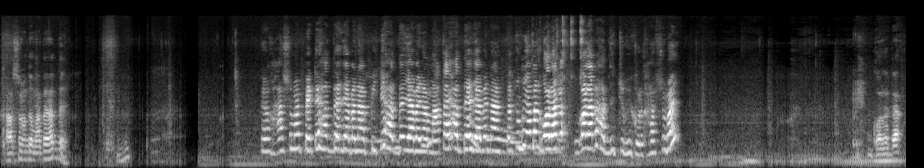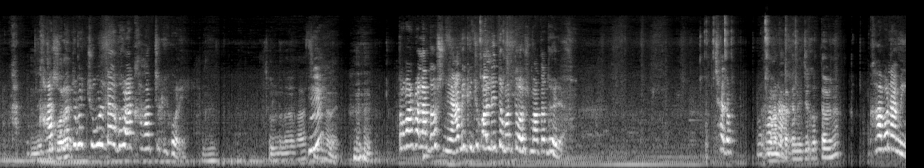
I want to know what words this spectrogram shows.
খাওয়ার সময় তো মাথায় হাত দেয় পেটে হাত দেওয়া যাবে না পিঠে হাত দেওয়া যাবে না মাথায় হাত দেওয়া যাবে না। তা তুমি আমার গলা গলাটা হাত দিচ্ছ কি করে খাওয়ার সময় গলাটা খাওয়ার সময় তুমি চুলটা ধরা খাওয়াচ্ছ কি করে। চুলটা ধরে খাওয়াচ্ছি কীভাবে? তোমার বেলা দোষ নেই আমি কিছু করলেই তোমার দোষ মাথা ধরে। ছাড়ো খাব না। নিচে করতে হবে না? খাব না আমি।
